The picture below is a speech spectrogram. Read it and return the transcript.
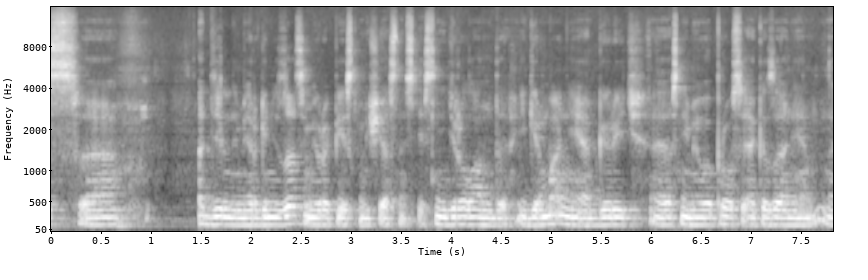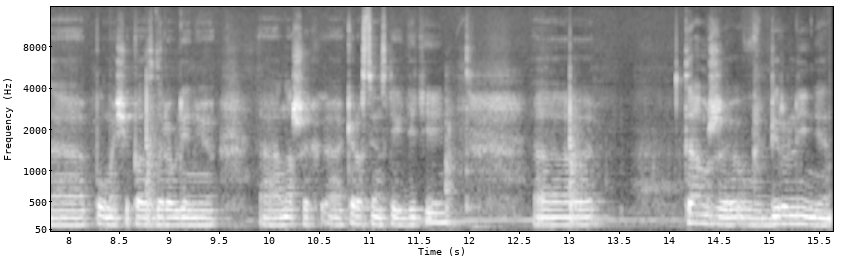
с отдельными организациями европейскими, в частности, с Нидерланда и Германии, обговорить э, с ними вопросы оказания э, помощи по оздоровлению э, наших коростенских детей. Там же, в Берлине,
